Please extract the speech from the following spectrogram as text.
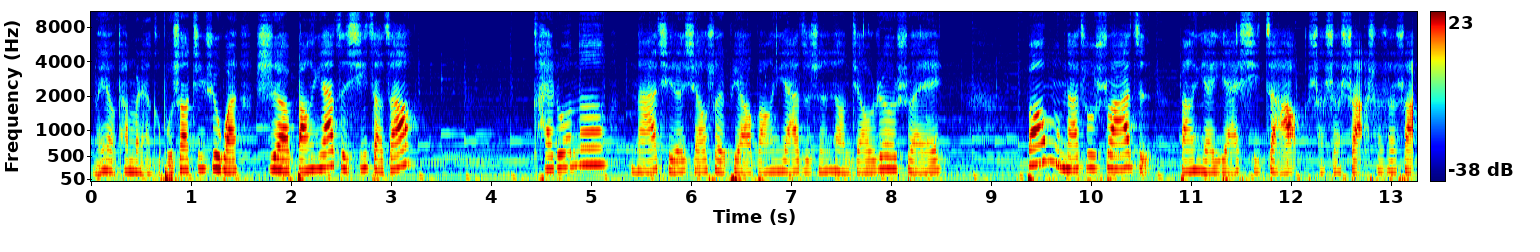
没有，他们两个不是要进去玩，是要帮鸭子洗澡澡。凯罗呢，拿起了小水瓢，帮鸭子身上浇热水。保姆拿出刷子，帮鸭鸭洗澡，刷刷刷刷刷刷，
